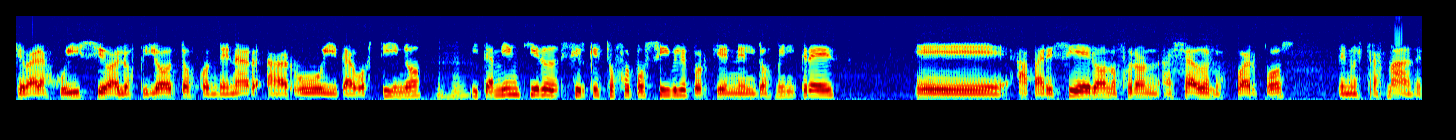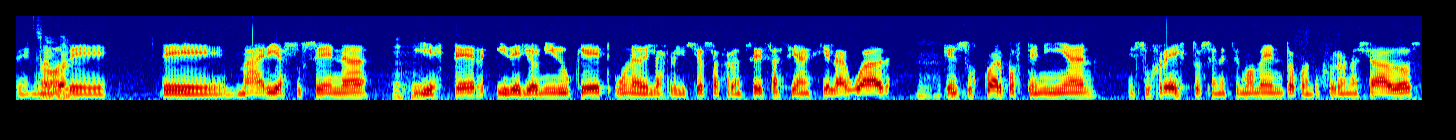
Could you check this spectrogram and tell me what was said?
llevar a juicio a los pilotos, condenar a Rui y Agostino. Y también quiero decir que esto fue posible porque en el 2003 eh, aparecieron o fueron hallados los cuerpos de nuestras madres, ¿no? De, de María, Azucena, y Esther y de Leonie Duquet, una de las religiosas francesas, y Ángela Aguad, que en sus cuerpos tenían, en sus restos en ese momento, cuando fueron hallados,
